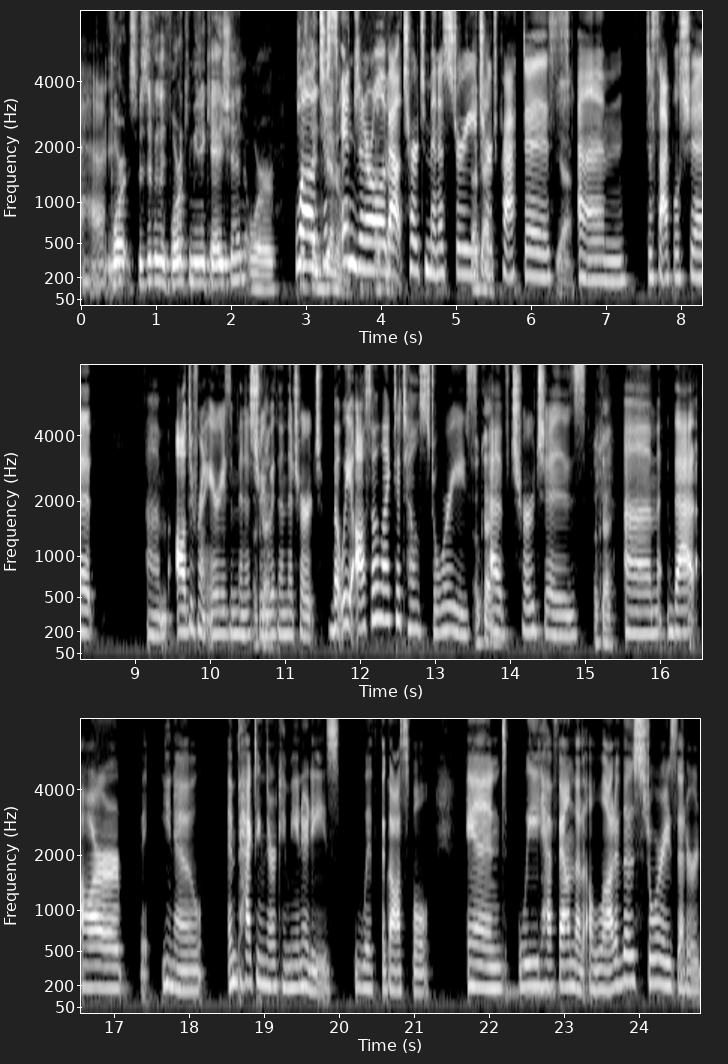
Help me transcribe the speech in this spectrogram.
Um, For specifically for communication or just well, in just general? in general Okay. about church ministry, Okay. church practice, Yeah. um, discipleship, um, all different areas of ministry Okay. within the church. But we also like to tell stories Okay. of churches Okay. um, that are, you know, impacting their communities with the gospel. And we have found that a lot of those stories that are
